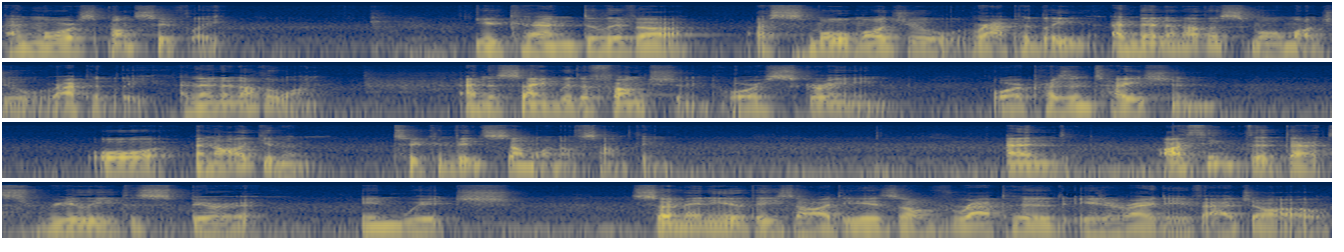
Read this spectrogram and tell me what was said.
and more responsively. You can deliver a small module rapidly, and then another small module rapidly, and then another one. And the same with a function, or a screen, or a presentation, or an argument to convince someone of something. And I think that that's really the spirit in which so many of these ideas of rapid, iterative, agile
